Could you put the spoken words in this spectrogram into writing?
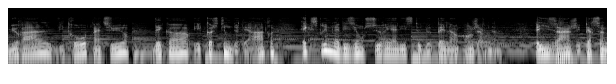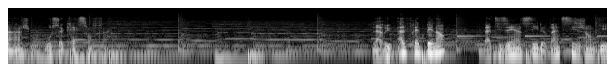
Murales, vitraux, peintures, décors et costumes de théâtre expriment la vision surréaliste de Pellan en jardin, paysages et personnages au secret sans fin. La rue Alfred Pellan, baptisée ainsi le 26 janvier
